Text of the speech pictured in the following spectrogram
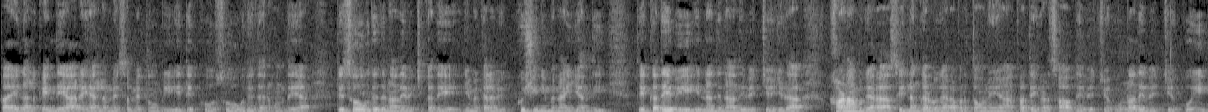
ਤਾਂ ਇਹ ਗੱਲ ਕਹਿੰਦੇ ਆ ਰਹੇ ਆ, ਲੰਮੇ ਸਮੇਂ ਤੋਂ ਵੀ ਇਹ ਦੇਖੋ ਸੋਗ ਦੇ ਦਿਨ ਹੁੰਦੇ ਆ ਤੇ ਸੋਗ ਦੇ ਦਿਨਾਂ ਦੇ ਵਿੱਚ ਕਦੇ ਜਿਵੇਂ ਕਹਿੰਦਾ ਵੀ ਖੁਸ਼ੀ ਨਹੀਂ ਮਨਾਈ ਜਾਂਦੀ ਤੇ ਕਦੇ ਵੀ ਇਹਨਾਂ ਦਿਨਾਂ ਦੇ ਵਿੱਚ ਜਿਹੜਾ ਖਾਣਾ ਵਗੈਰਾ ਅਸੀਂ ਲੰਗਰ ਵਗੈਰਾ ਵਰਤਾਉਨੇ ਆ, ਫਤਿਹਗੜ੍ਹ ਸਾਹਿਬ ਦੇ ਵਿੱਚ, ਉਹਨਾਂ ਦੇ ਵਿੱਚ ਕੋਈ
